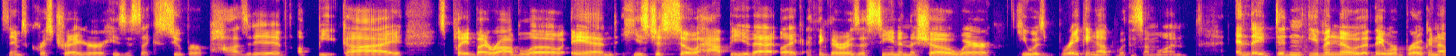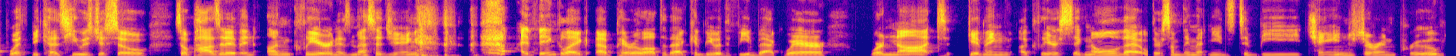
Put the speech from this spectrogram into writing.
His name's Chris Traeger. He's this like super positive, upbeat guy. He's played by Rob Lowe and he's just so happy that like I think there was a scene in the show where he was breaking up with someone and they didn't even know that they were broken up with because he was just so so positive and unclear in his messaging. I think like a parallel to that can be with the feedback where we're not giving a clear signal that there's something that needs to be changed or improved.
